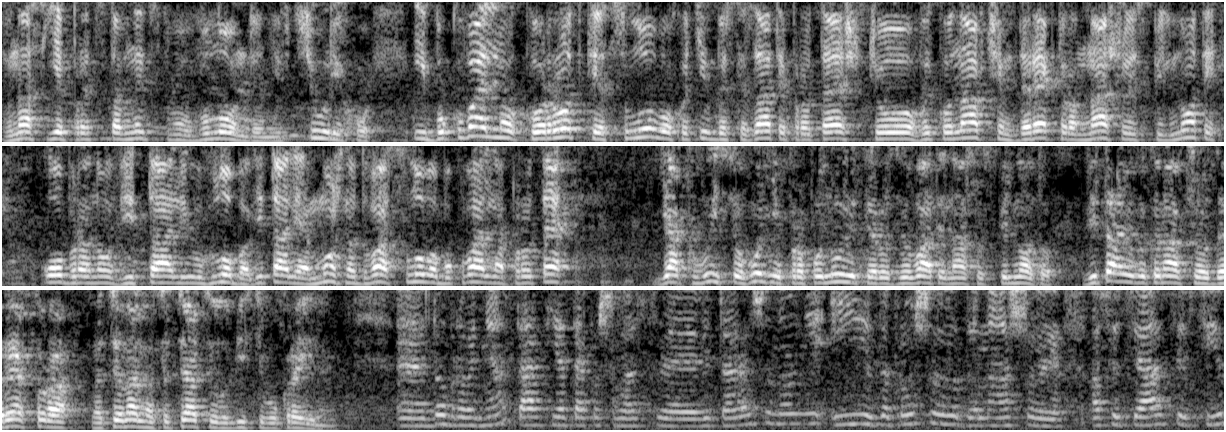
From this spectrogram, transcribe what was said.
В нас є представництво в Лондоні, в Цюріху. І буквально коротке слово хотів би сказати про те, що виконавчим директором нашої спільноти обрано Віталію Глоба. Віталія, можна два слова буквально про те, як ви сьогодні пропонуєте розвивати нашу спільноту. Вітаю виконавчого директора Національної асоціації лобістів України. Е, Доброго дня. Так, я також вас е, вітаю, шановні, і запрошую до нашої асоціації всіх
